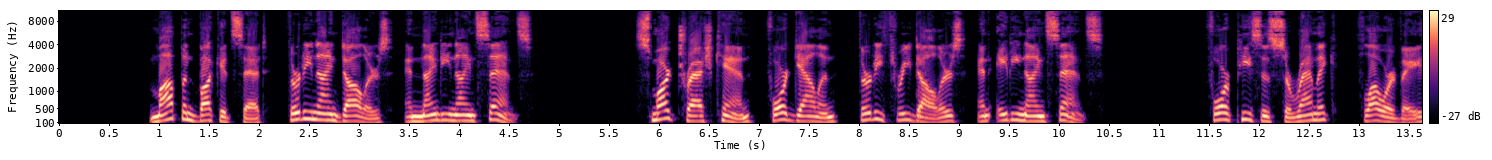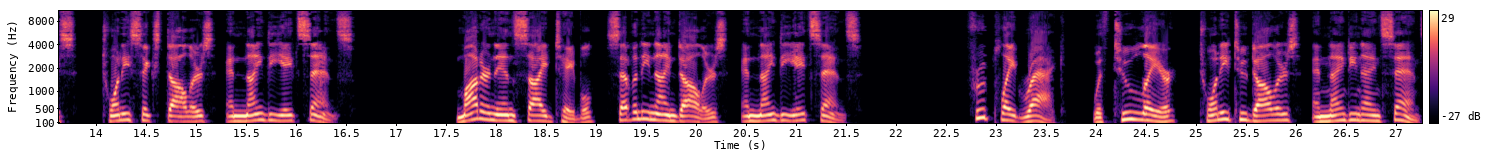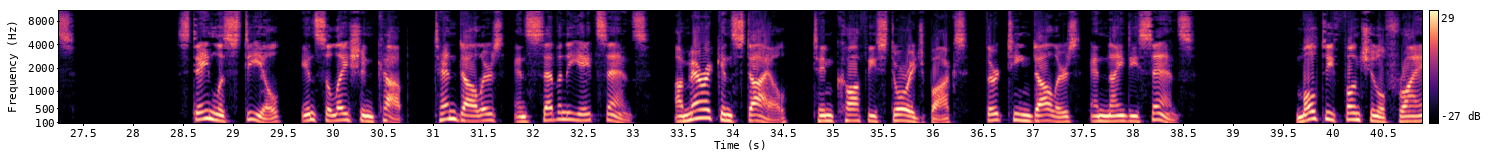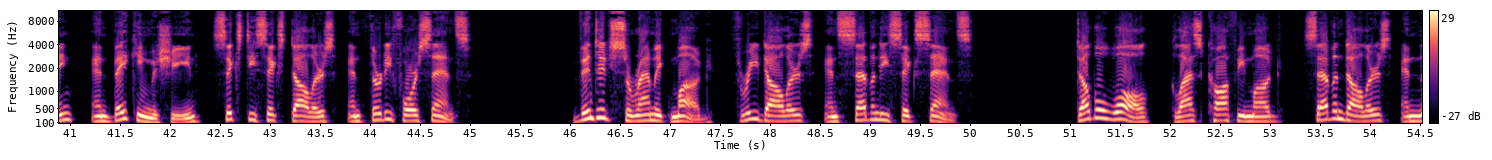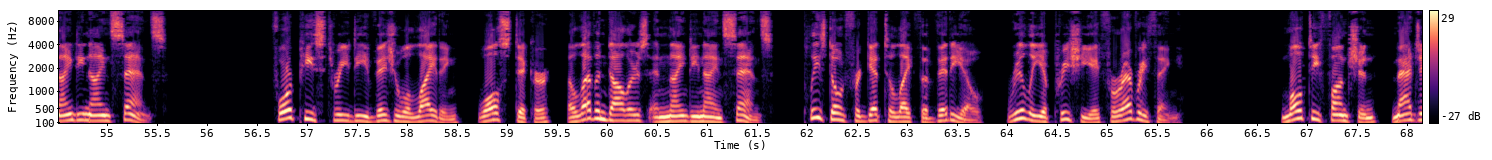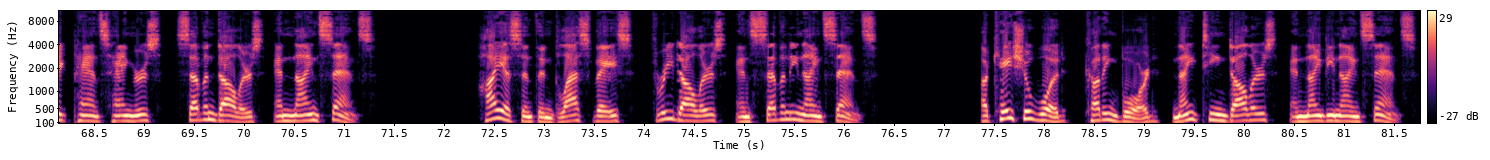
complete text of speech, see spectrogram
Mop and bucket set, $39.99. Smart trash can, 4 gallon, $33.89. 4 pieces ceramic, flower vase, $26.98. Modern End Side table, $79.98. Fruit plate rack, with 2 layer, $22.99. Stainless steel, insulation cup, $10.78. American style, tin coffee storage box, $13.90. Multifunctional frying and baking machine, $66.34. Vintage ceramic mug, $3.76. Double wall, glass coffee mug, $7.99. 4-piece 3D visual lighting, wall sticker, $11.99. Please don't forget to like the video, really appreciate for everything. Multifunction, Magic Pants Hangers, $7.09. Hyacinth in Glass Vase, $3.79. Acacia Wood, Cutting Board, $19.99.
